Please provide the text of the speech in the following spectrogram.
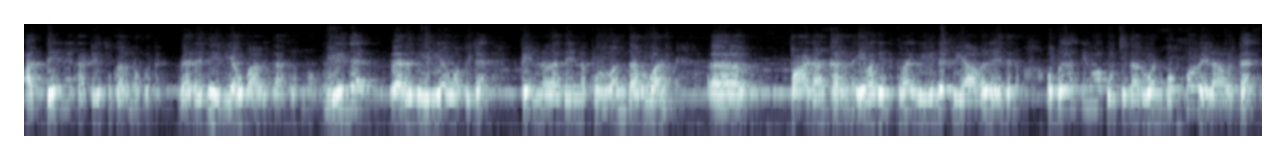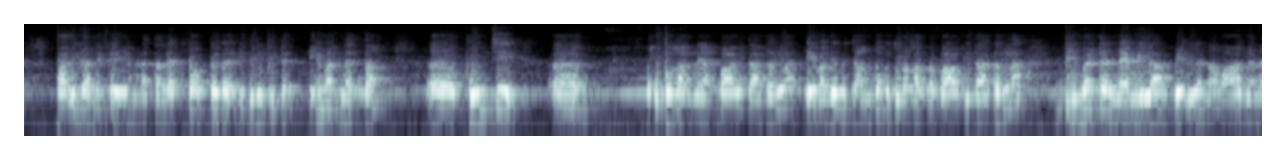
අධ්‍යයනය කටයුතු කරනකොට වැරදි ඉරියව් භාවිතා කරනවා. විවිධ වැරදි ඉරියව් අපිට පෙන්වලා දෙන්න පුළුවන් දරුවන් පාඩම් කරන. ඒ වගේම තමයි විවිධ ක්‍රියාවල යෙදෙනවා. ඔබ දකිනවා පුංචි දරුවන් බොහෝ වෙලාවට පරිගණකය එහෙම නැත්නම් ලැප්ටොප් එක ඉදිරිපිට එහෙමත් නැත්නම් පුංචි උපකරණයක් භාවිතා කරලා ඒ වගේම ජංගම දුරකථන භාවිතා කරලා බිමට නැමිලා බෙල්ල නවාගෙන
